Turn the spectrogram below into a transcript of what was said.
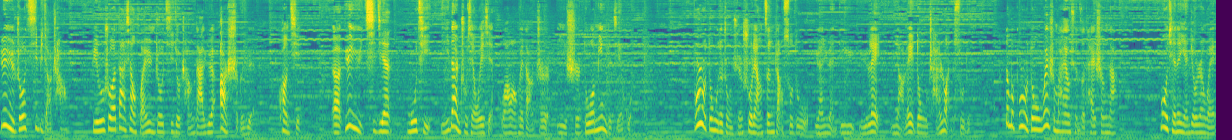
孕育周期比较长。比如说大象怀孕周期就长达约二十个月。况且，呃，孕育期间母体一旦出现危险，往往会导致一尸多命的结果。哺乳动物的种群数量增长速度远远低于鱼类、鸟类动物产卵的速度。那么，哺乳动物为什么还要选择胎生呢？目前的研究认为，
